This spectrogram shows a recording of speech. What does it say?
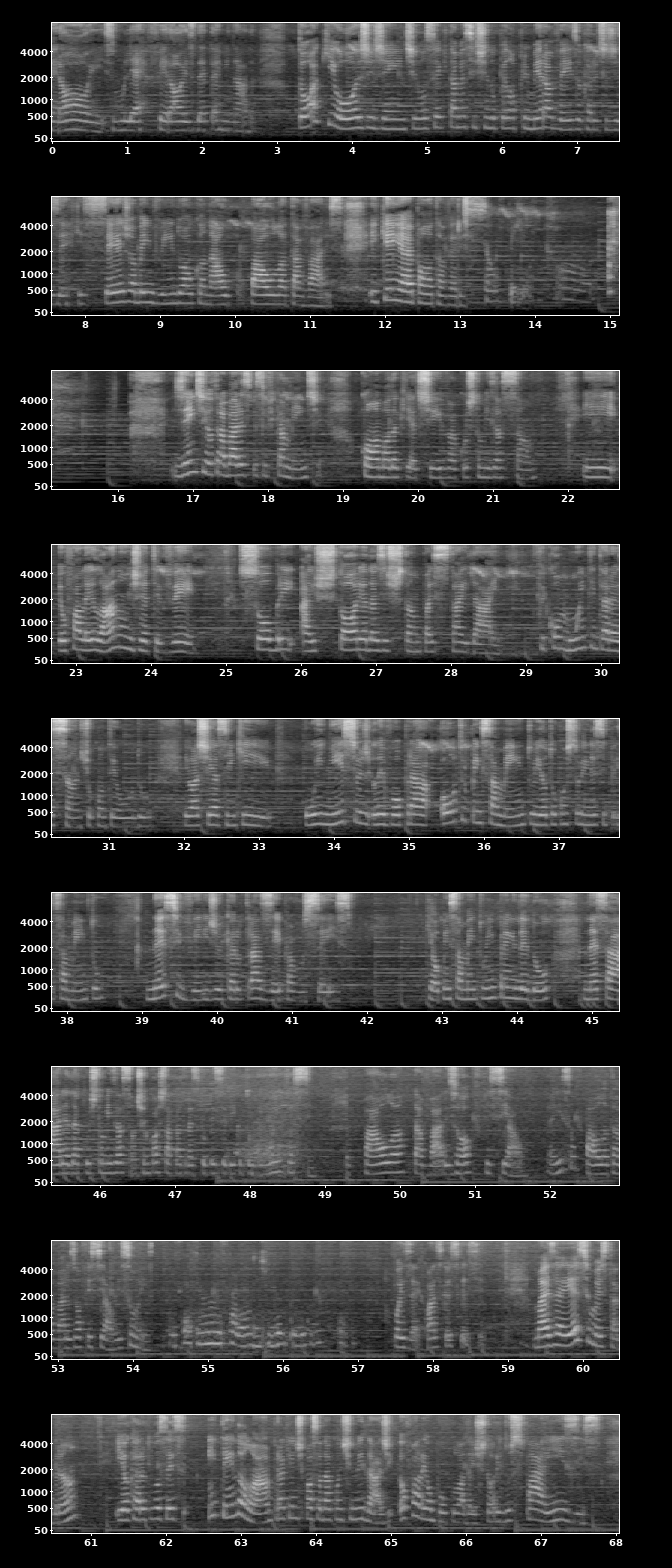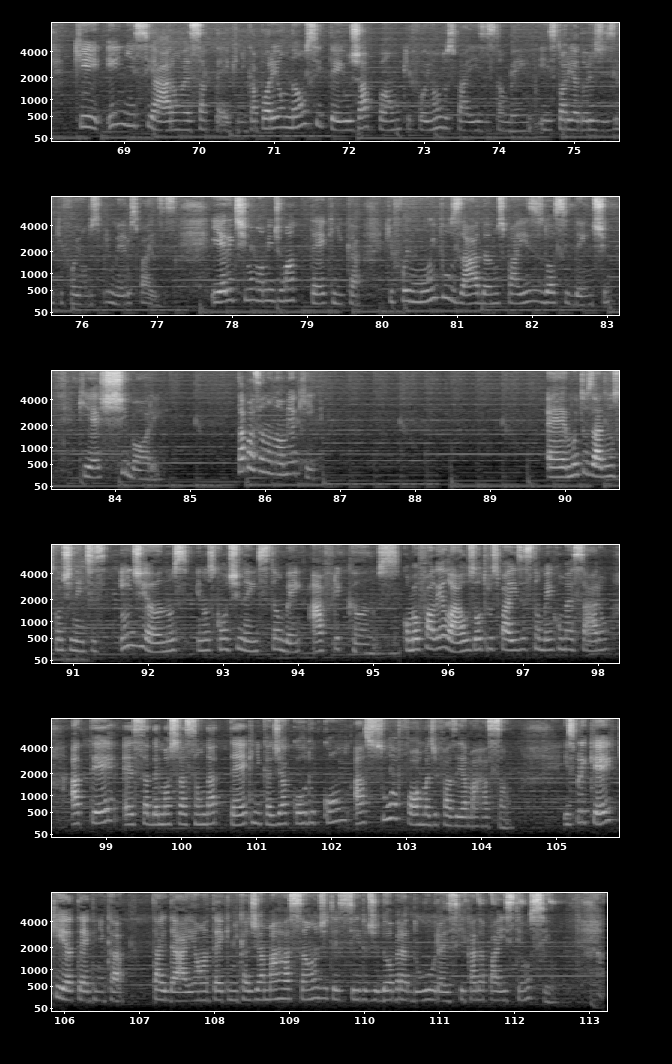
feroz, mulher feroz, determinada. Tô aqui hoje, gente. Você que tá me assistindo pela primeira vez, eu quero te dizer que seja bem-vindo ao canal Paula Tavares. E quem é Paula Tavares? Sou eu. Gente, eu trabalho especificamente com a moda criativa, a customização. E eu falei lá no IGTV sobre a história das estampas tie-dye. Ficou muito interessante o conteúdo. Eu achei assim que o início levou para outro pensamento e eu tô construindo esse pensamento nesse vídeo e quero trazer para vocês que é o pensamento empreendedor nessa área da customização. Deixa eu encostar para trás que eu percebi que eu tô muito assim. Paula Tavares Oficial. É isso? Paula Tavares Oficial, isso mesmo. No Instagram, gente. Meu Deus, esqueci. Pois é, quase que eu esqueci. Mas é esse o meu Instagram e eu quero que vocês entendam lá para que a gente possa dar continuidade. Eu falei um pouco lá da história dos países que iniciaram essa técnica, porém eu não citei o Japão, que foi um dos países também, e historiadores dizem que foi um dos primeiros países. E ele tinha o nome de uma técnica que foi muito usada nos países do ocidente, que é shibori. Tá passando o nome aqui, é muito usado nos continentes indianos e nos continentes também africanos. Como eu falei lá, os outros países também começaram a ter essa demonstração da técnica de acordo com a sua forma de fazer amarração. Expliquei que a técnica tie-dye é uma técnica de amarração de tecido, de dobraduras, que cada país tem o seu.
